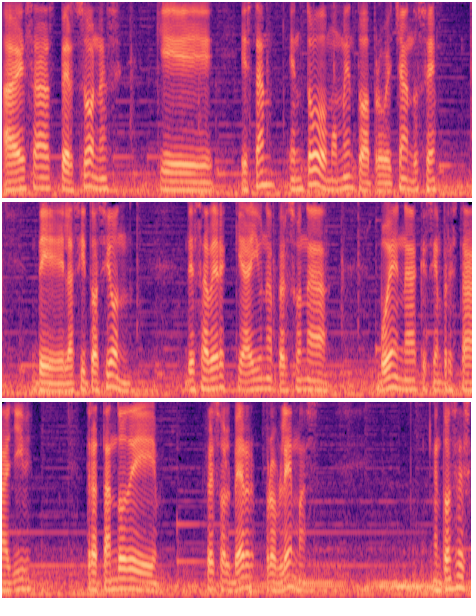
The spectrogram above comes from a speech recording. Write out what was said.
a esas personas que están en todo momento aprovechándose de la situación, de saber que hay una persona buena que siempre está allí tratando de resolver problemas. Entonces,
